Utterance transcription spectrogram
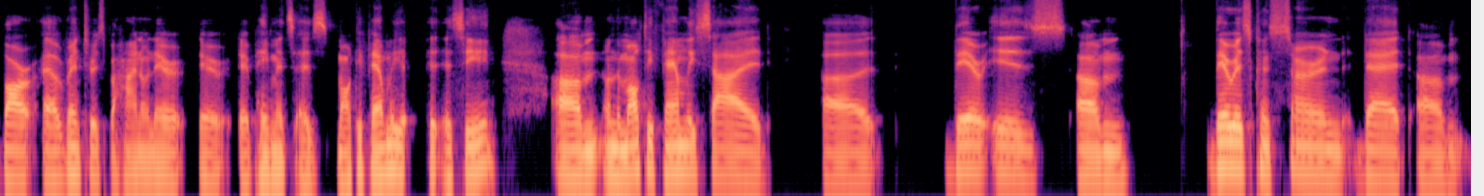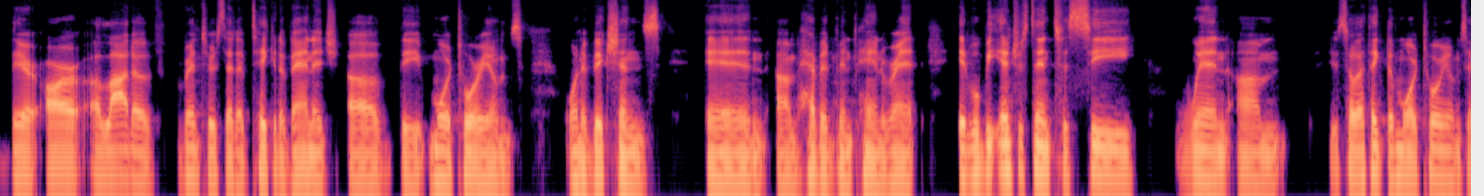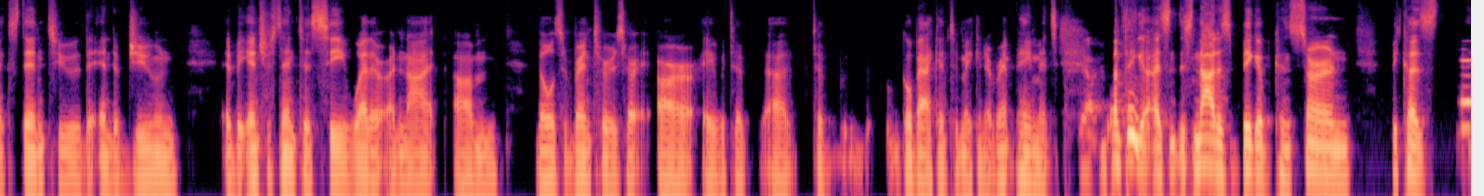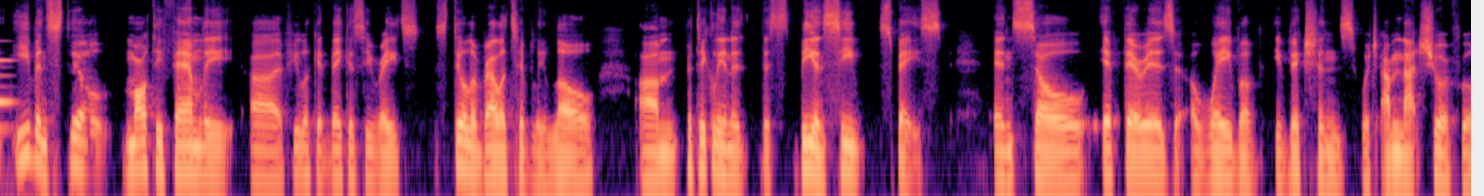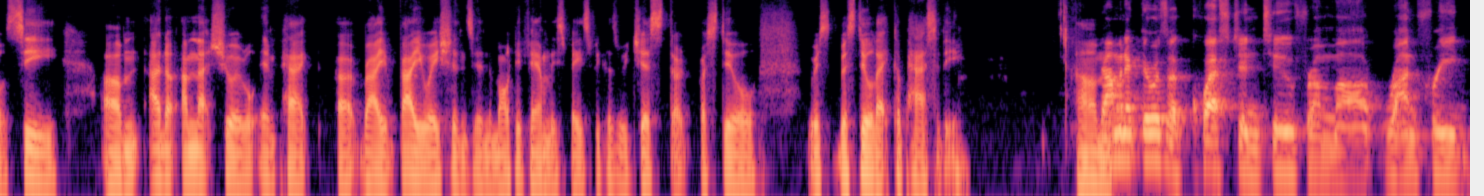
bar uh, renters behind on their their their payments as multifamily is seeing. Um, on the multifamily side, uh, there is um, there is concern that um, there are a lot of renters that have taken advantage of the moratoriums on evictions and um, haven't been paying rent. it will be interesting to see when. Um, so I think the moratoriums extend to the end of June. It'd be interesting to see whether or not um, those renters are are able to uh, to go back into making their rent payments. Yeah. One thing is it's not as big of concern because even still, multifamily, uh, if you look at vacancy rates, still are relatively low, um, particularly in the, this B and C space. And so, if there is a wave of evictions, which I'm not sure if we'll see, um, I don't, I'm not sure it will impact uh, valuations in the multifamily space because we just are, are still we're, we're still at capacity. Um, Domonic, there was a question too from uh, Ron Freed.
